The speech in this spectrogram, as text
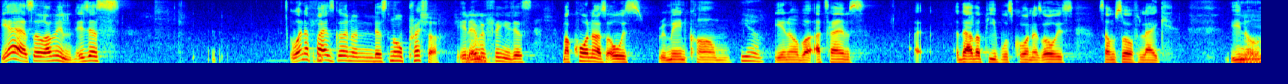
yeah, so, I mean, it's just, when a fight's going on, there's no pressure. In everything, you just, my corner has always remained calm. Yeah. You know, but at times, uh, the other people's corners always some sort of like, you know,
